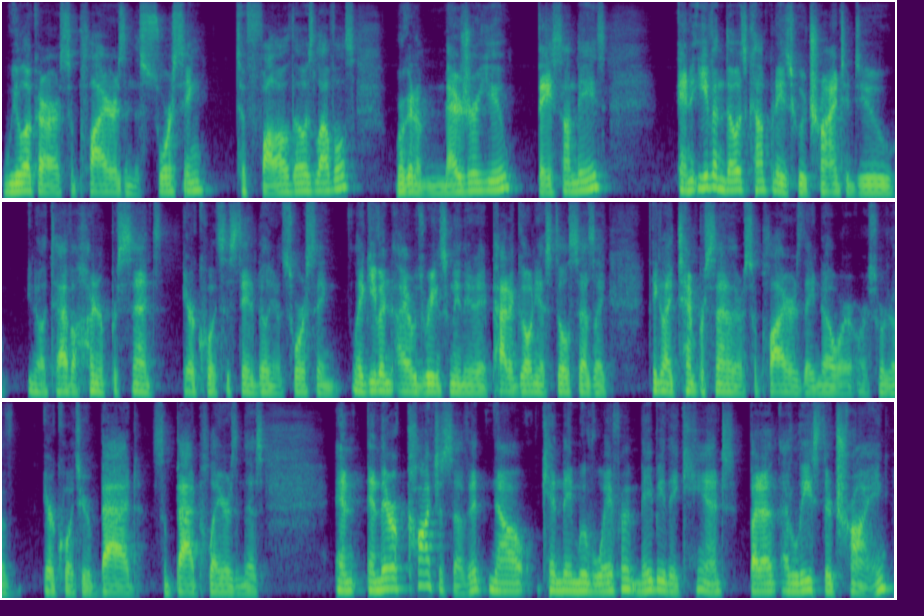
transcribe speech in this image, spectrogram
We look at our suppliers and the sourcing to follow those levels. We're going to measure you based on these. And even those companies who are trying to do, you know, to have 100% air quote sustainability and sourcing. Like even I was reading something the other day, Patagonia still says like I think like 10% of their suppliers they know are, are sort of air quotes here bad, some bad players in this. And and they're conscious of it. Now, can they move away from it? Maybe they can't, but at, at least they're trying.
